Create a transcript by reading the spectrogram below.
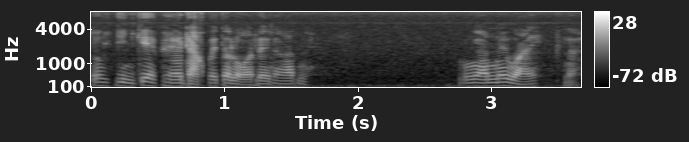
ต้องกินแก้แพ้ดักไปตลอดเลยนะครับไม่งั้นไม่ไหวนะ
